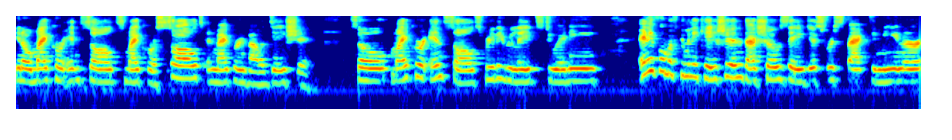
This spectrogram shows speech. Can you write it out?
you know, micro insults, micro assault, and micro invalidation. So micro insults really relates to any any form of communication that shows a disrespect, demeanor,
